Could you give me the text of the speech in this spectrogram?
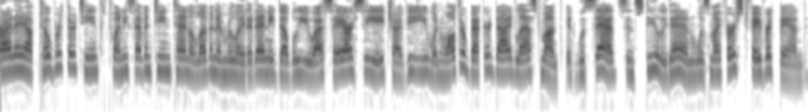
Friday, October 13, 2017 10-11 am related NEWSARCHIVE when Walter Becker died last month. It was sad since Steely Dan was my first favorite band.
